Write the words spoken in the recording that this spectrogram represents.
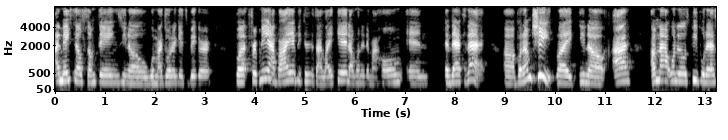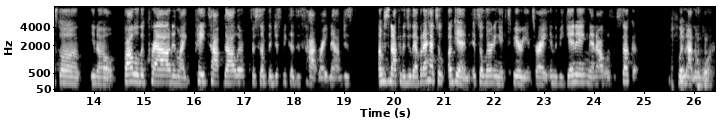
I may sell some things, you know, when my daughter gets bigger. But for me, I buy it because I like it. I want it in my home, and and that's that. Uh, but I'm cheap. Like you know, I I'm not one of those people that's gonna you know follow the crowd and like pay top dollar for something just because it's hot right now. I'm just I'm just not gonna do that. But I had to again, it's a learning experience, right? In the beginning, man, I was a sucker, but not no more.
